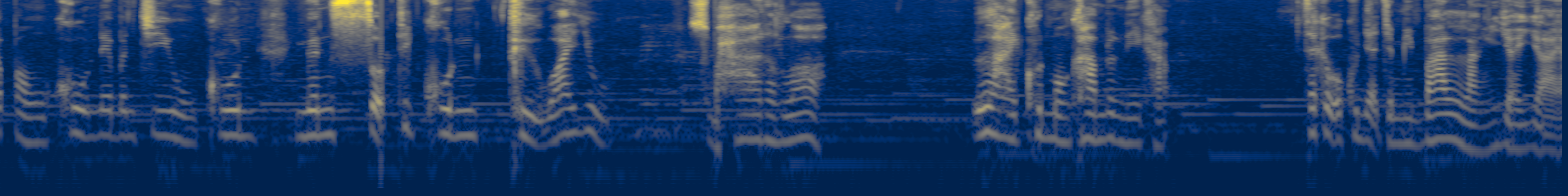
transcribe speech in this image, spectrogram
กระเป๋าของคุณในบัญชีของคุณ เงินสดที่คุณถือไว้อยู่สุบฮานัลลอฮ์ หลายคนมองข้ามเรื่องนี้ครับถ้าเกิดว่าคุณอยากจะมีบ้านหลังใหญ่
